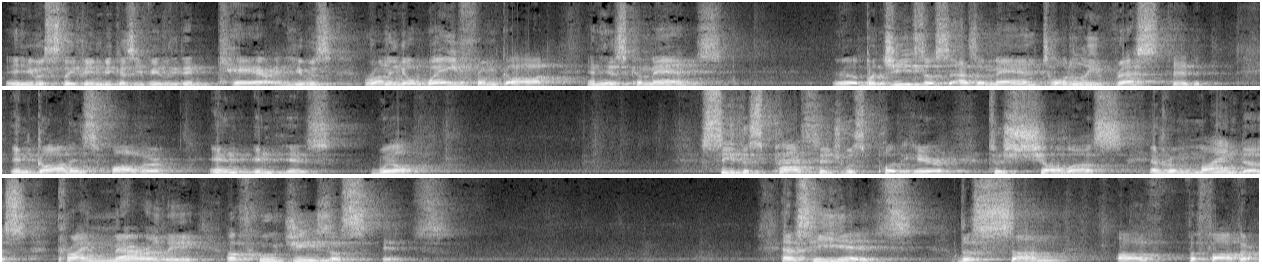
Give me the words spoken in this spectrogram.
He was sleeping because he really didn't care and he was running away from God and his commands. Uh, but Jesus, as a man, totally rested in God his Father and in his will. See, this passage was put here to show us and remind us primarily of who Jesus is. As he is the Son of the Father.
